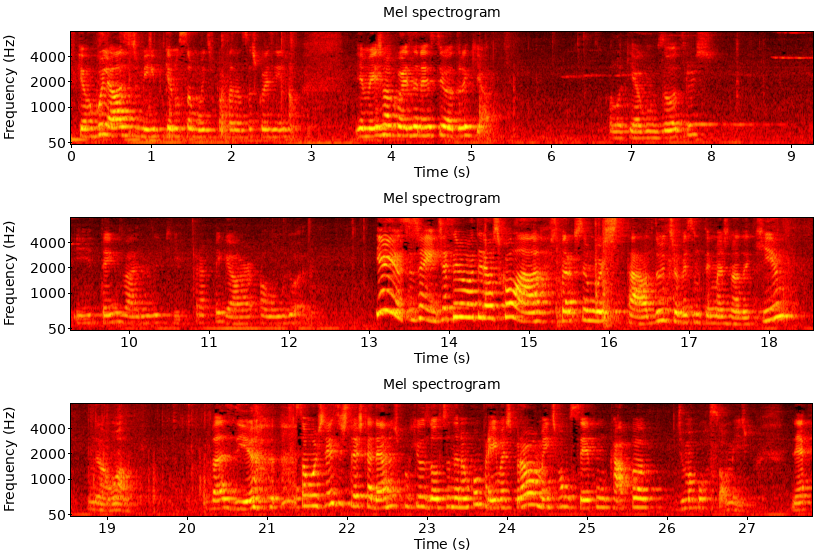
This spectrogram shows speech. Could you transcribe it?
Fiquei orgulhosa de mim, porque eu não sou muito ficar fazendo essas coisinhas, não. E a mesma coisa nesse outro aqui, ó. Coloquei alguns outros e tem vários aqui pra pegar ao longo do ano. E é isso, gente. Esse é meu material escolar. Espero que vocês tenham gostado. Deixa eu ver se não tem mais nada aqui. Não, ó. Vazia. Só mostrei esses três cadernos porque os outros ainda não comprei, mas provavelmente vão ser com capa de uma cor só mesmo, né?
